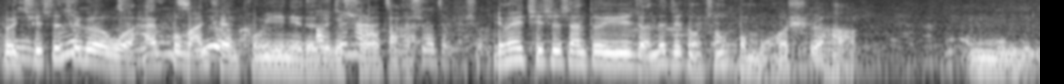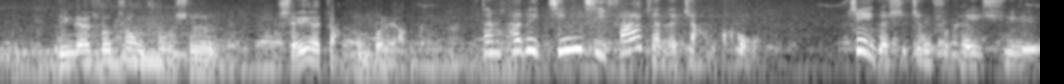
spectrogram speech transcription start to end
对，其实这个我还不完全同意你的这个说法。怎么说？怎么说？因为其实上对于人的这种生活模式，哈，嗯，应该说政府是谁也掌控不了的。但是他对经济发展的掌控，这个是政府可以去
